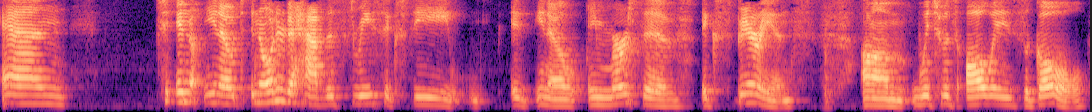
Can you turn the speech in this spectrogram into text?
And, to, in, you know, in order to have this 360 you know, immersive experience, um, which was always the goal.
